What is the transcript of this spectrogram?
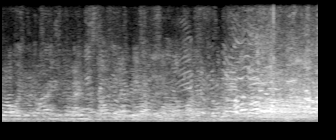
dollars worth of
